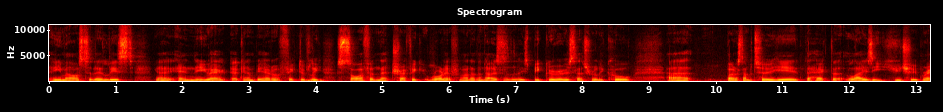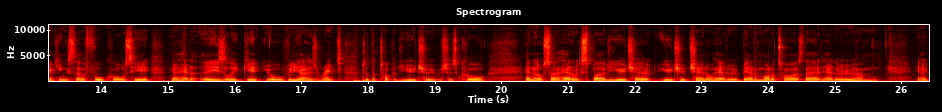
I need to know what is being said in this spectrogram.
emails to their list you know and you are, are going to be able to effectively siphon that traffic right out from under the noses of these big gurus. That's really cool. Uh, bonus number two here the hack the lazy youtube rankings so full course here you know how to easily get your videos ranked to the top of youtube which is cool. And also how to explode your YouTube YouTube channel, how to be able to monetize that, how to um, you know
